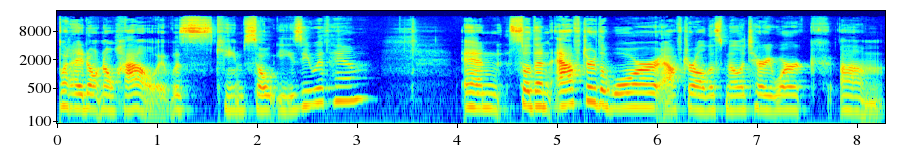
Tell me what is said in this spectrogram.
but I don't know how. It was came so easy with him. And so then after the war, after all this military work, um,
